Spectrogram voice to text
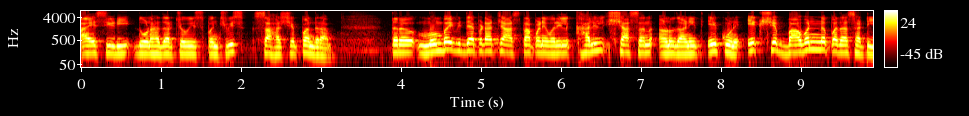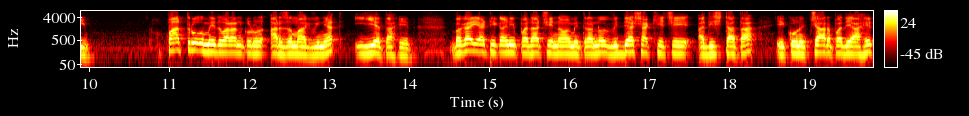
I C D दोन हजार चोवीस पंचवीस सहाशे पंधरा. तर मुंबई विद्यापीठाच्या आस्थापनेवरील खालील शासन अनुदानित एकूण एकशे बावन्न पदासाठी पात्र उमेदवारांकडून अर्ज मागविण्यात येत आहेत. बघा या ठिकाणी पदाचे नाव मित्रांनो विद्याशाखेचे अधिष्ठाता एकूण चार पदे आहेत.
